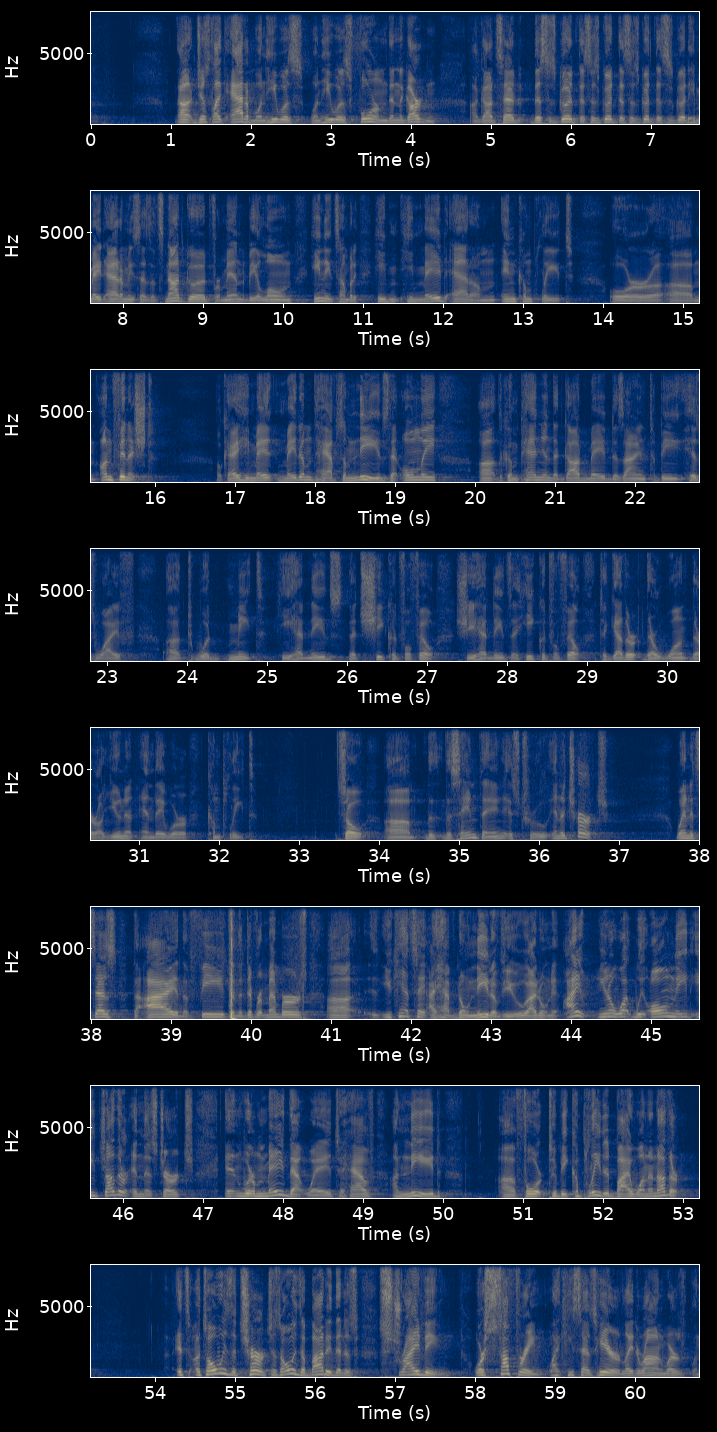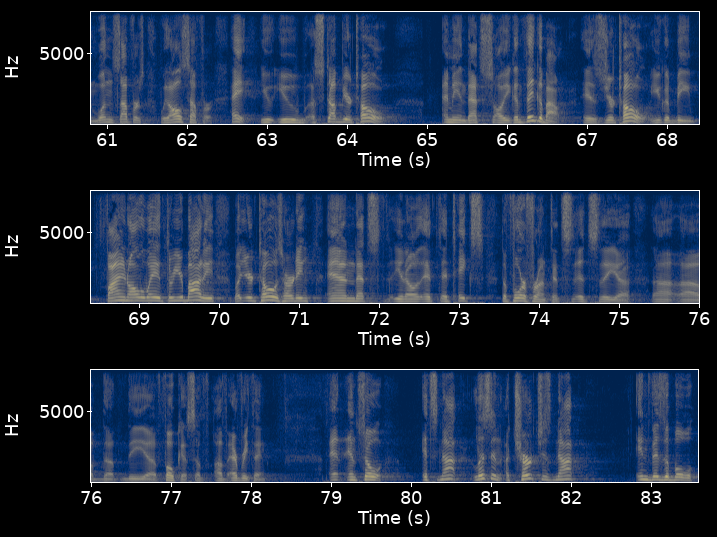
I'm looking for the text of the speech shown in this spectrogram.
Uh, just like Adam, when he was when he was formed in the garden, uh, God said, "This is good. This is good. This is good. This is good." He made Adam. He says, "It's not good for man to be alone. He needs somebody." He he made Adam incomplete or uh, um, unfinished. Okay, he made made him have some needs that only uh, the companion that God made, designed to be his wife, uh, would meet. He had needs that she could fulfill. She had needs that he could fulfill. Together, they're one. They're a unit, and they were complete. So um, the, the same thing is true in a church. When it says the eye and the feet and the different members, uh, you can't say I have no need of you. I don't. Need, I. You know what? We all need each other in this church, and we're made that way to have a need uh, for to be completed by one another. It's it's always a church. It's always a body that is striving or suffering, like he says here later on, where when one suffers, we all suffer. Hey, you, you stub your toe. I mean, that's all you can think about is your toe. You could be fine all the way through your body, but your toe is hurting, and that's, you know, it, it takes the forefront. It's, it's the, uh, uh, uh, the, the uh, focus of, of everything. And, and so it's not, listen, a church is not invisible,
